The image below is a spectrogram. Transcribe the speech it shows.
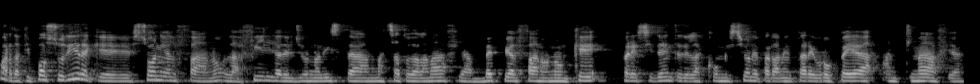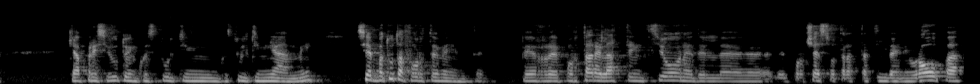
Guarda, ti posso dire che Sonia Alfano, la figlia del giornalista ammazzato dalla mafia Beppe Alfano, nonché presidente della Commissione parlamentare europea antimafia, che ha presieduto in quest'ultimi, in quest'ultimi anni, si è battuta fortemente per portare l'attenzione del, del processo trattativa in Europa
